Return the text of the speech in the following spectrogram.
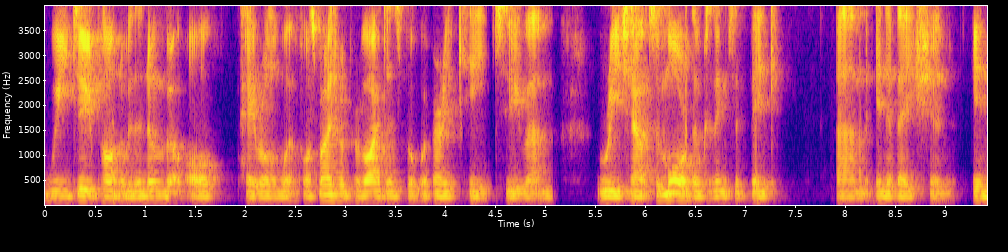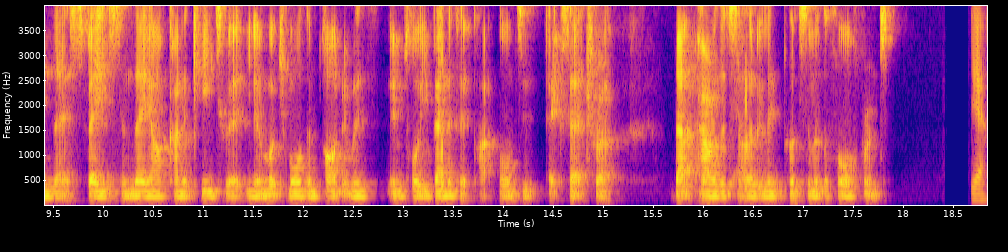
we do partner with a number of payroll and workforce management providers, but we're very keen to um, reach out to more of them because I think it's a big um, innovation in their space, and they are kind of key to it. You know, much more than partnering with employee benefit platforms, etc. That power of the salary link puts them at the forefront. Yeah,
